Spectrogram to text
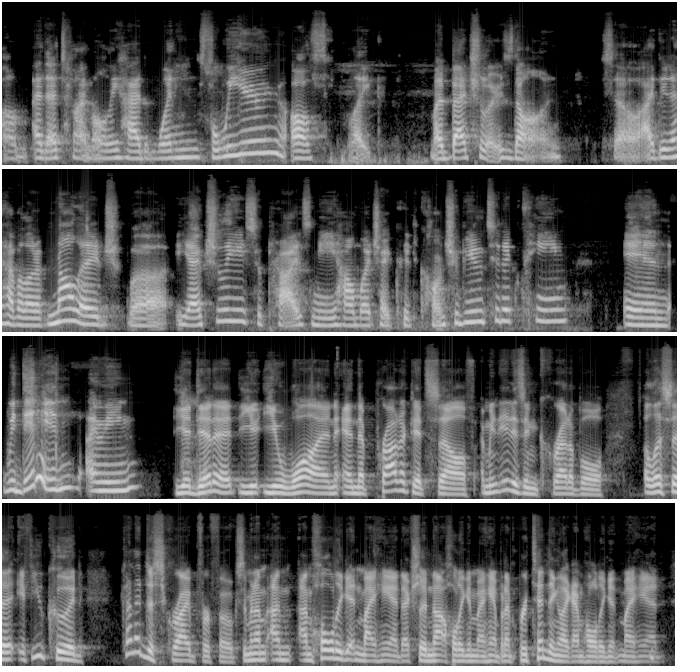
um, at that time only had one full year of like my bachelor's done. So I didn't have a lot of knowledge, but it actually surprised me how much I could contribute to the team. And we did it. I mean, you did it. You you won and the product itself, I mean, it is incredible. Alyssa, if you could kind of describe for folks? I mean, I'm I'm I'm holding it in my hand. Actually, I'm not holding it in my hand, but I'm pretending like I'm holding it in my hand.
